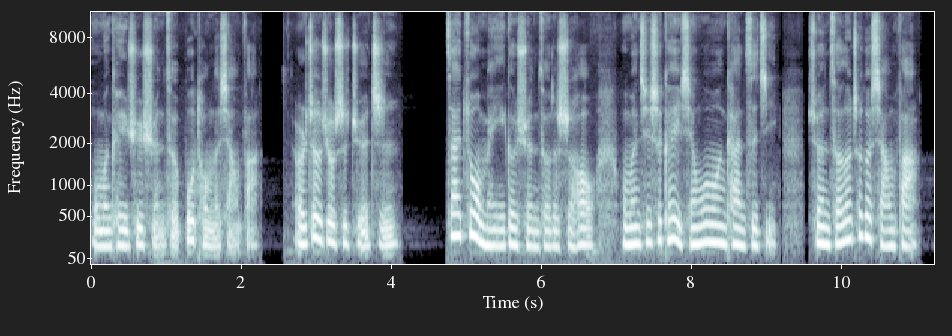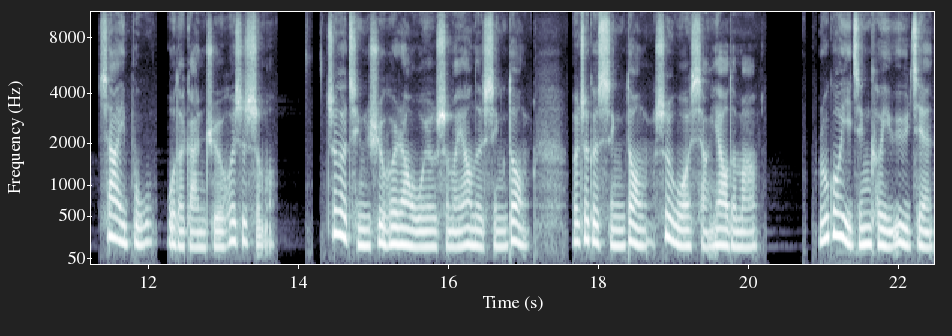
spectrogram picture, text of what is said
我们可以去选择不同的想法，而这就是觉知。在做每一个选择的时候，我们其实可以先问问看自己：选择了这个想法，下一步我的感觉会是什么？这个情绪会让我有什么样的行动？而这个行动是我想要的吗？如果已经可以预见，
